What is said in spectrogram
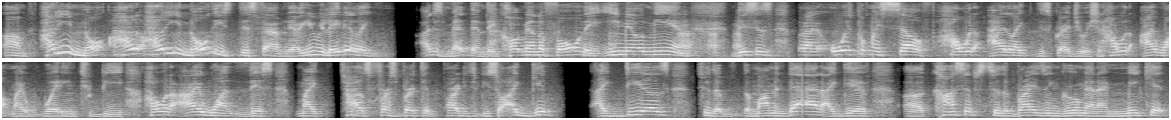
um, "How do you know? How, how do you know these this family? Are you related?" Like, I just met them. They called me on the phone. They emailed me, and this is. But I always put myself. How would I like this graduation? How would I want my wedding to be? How would I want this my child's first birthday party to be? So I give ideas to the the mom and dad. I give uh, concepts to the brides and groom, and I make it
